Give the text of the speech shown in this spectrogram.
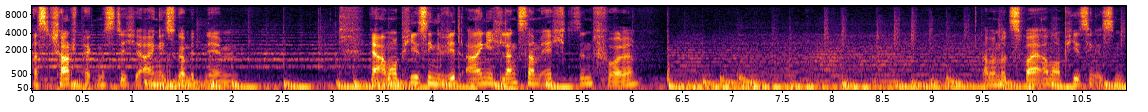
Das Charge Pack müsste ich eigentlich sogar mitnehmen. Ja, Armor Piercing wird eigentlich langsam echt sinnvoll. Aber nur zwei Armor Piercing ist ein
